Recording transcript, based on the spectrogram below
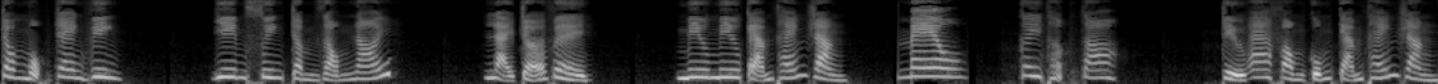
trong một trang viên. Diêm xuyên trầm giọng nói. Lại trở về. Miu Miu cảm thán rằng. Mèo. Cây thật to. Triệu A Phòng cũng cảm thán rằng.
